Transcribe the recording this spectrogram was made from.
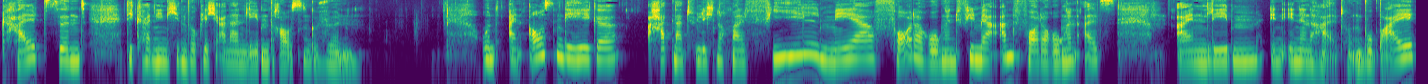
kalt sind, die Kaninchen wirklich an ein Leben draußen gewöhnen. Und ein Außengehege hat natürlich noch mal viel mehr Forderungen, viel mehr Anforderungen als ein Leben in Innenhaltung. Wobei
